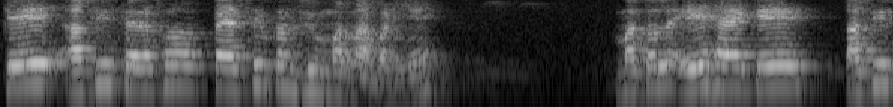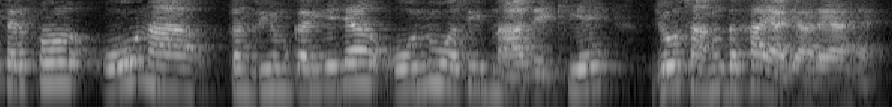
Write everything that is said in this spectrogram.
ਕਿ ਅਸੀਂ ਸਿਰਫ ਪੈਸਿਵ ਕੰਜ਼ਿਊਮਰ ਨਾ ਬਣੀਏ। ਮਤਲਬ ਇਹ ਹੈ ਕਿ ਅਸੀਂ ਸਿਰਫ ਉਹ ਨਾ ਕੰਜ਼ਿਊਮ ਕਰੀਏ ਜਾਂ ਉਹਨੂੰ ਅਸੀਂ ਨਾ ਦੇਖੀਏ ਜੋ ਸਾਨੂੰ ਦਿਖਾਇਆ ਜਾ ਰਿਹਾ ਹੈ।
